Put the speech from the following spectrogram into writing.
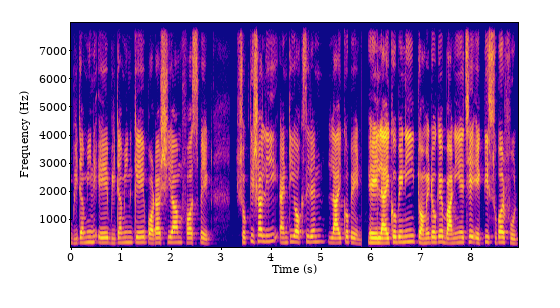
vitamin A, vitamin K, potassium, phosphate. শক্তিশালী অ্যান্টিঅক্সিডেন্ট লাইকোপেন। এই লাইকোপেনই টমেটোকে বানিয়েছে একটি সুপারফুড।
